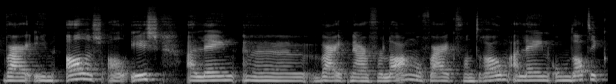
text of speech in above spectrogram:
waarin alles al is, alleen uh, waar ik naar verlang of waar ik van droom, alleen omdat ik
